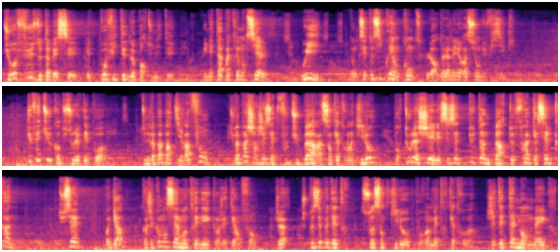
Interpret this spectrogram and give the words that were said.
Tu refuses de t'abaisser et de profiter de l'opportunité. Une étape incrémentielle. Oui, Donc c'est aussi pris en compte lors de l'amélioration du physique. que fais-tu quand tu soulèves des poids? Tu ne vas pas partir à fond. Tu vas pas charger cette foutue barre à 180 kg pour tout lâcher et laisser cette putain de barre te fracasser le crâne. Tu sais, regarde, quand j'ai commencé à m'entraîner quand j'étais enfant, je, pesais peut-être 60 kg pour 1m80. J'étais tellement maigre,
